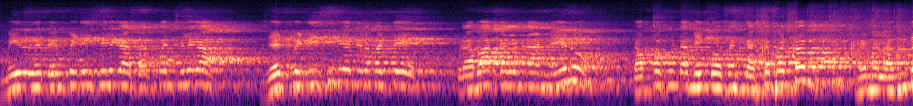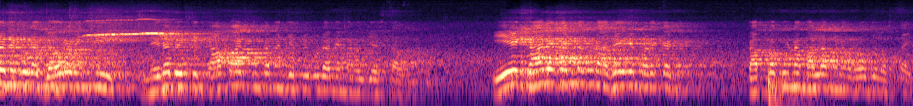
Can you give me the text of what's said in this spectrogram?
మీరు రేపు ఎంపీటీసీలుగా సర్పంచ్లుగా జెడ్పీటీసీలుగా నిలబట్టే ప్రభాకర్ అన్న నేను తప్పకుండా మీకోసం కష్టపడతాం. మిమ్మల్ని అందరినీ కూడా గౌరవించి నిలబెట్టి కాపాడుకుంటామని చెప్పి కూడా నేను మనవి చేస్తా ఏ కార్యకర్త కూడా అధైర్యపడకండి. తప్పకుండా మళ్ళీ మన రోజులు వస్తాయి.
